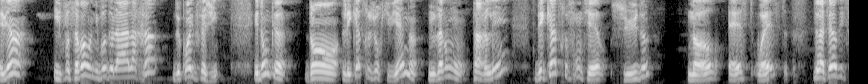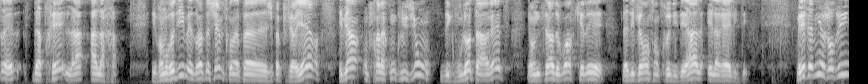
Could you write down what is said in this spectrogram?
eh bien, il faut savoir au niveau de la halacha de quoi il s'agit. Et donc, euh, dans les quatre jours qui viennent, nous allons parler des quatre frontières sud, nord, est, ouest de la terre d'Israël d'après la halacha. Et vendredi, Bezrat Hashem, ce qu'on n'a pas, j'ai pas pu faire hier, eh bien, on fera la conclusion des Gvulot à Arrête et on essaiera de voir quelle est la différence entre l'idéal et la réalité. Mais les amis, aujourd'hui,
